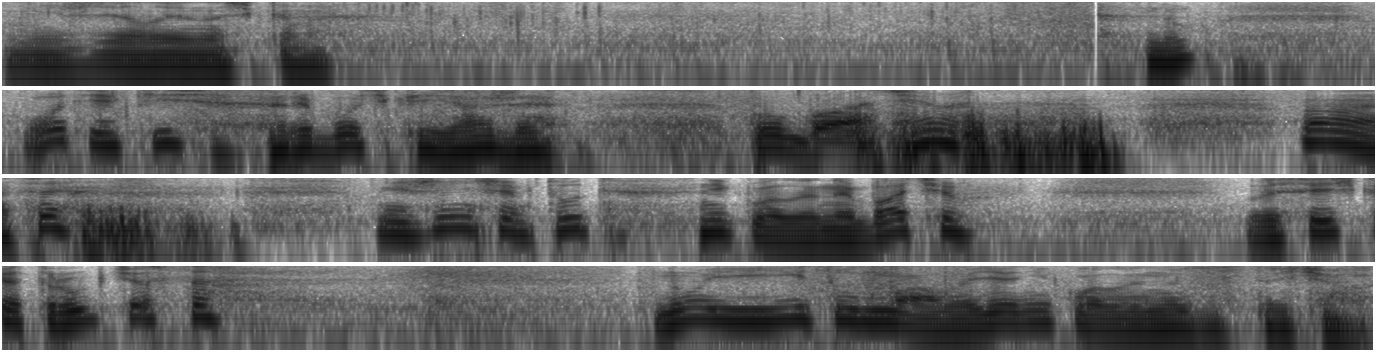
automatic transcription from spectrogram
Між ялиночками. Ну, от якісь грибочки я вже побачив. А, це, між іншим, тут ніколи не бачив. Лисичка трубчаста. Ну її тут мало, я ніколи не зустрічав.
